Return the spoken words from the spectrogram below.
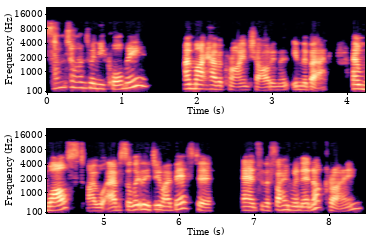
sometimes when you call me, I might have a crying child in the in the back. And whilst I will absolutely do my best to answer the phone when they're not crying,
